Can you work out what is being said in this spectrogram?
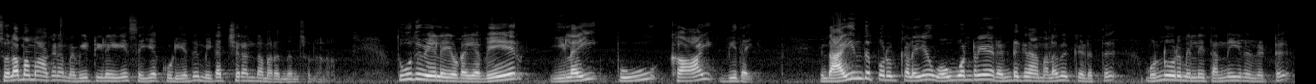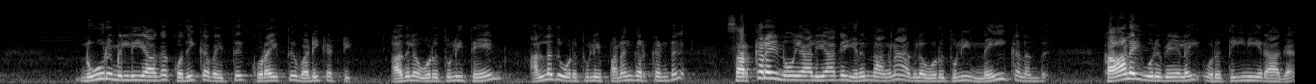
சுலபமாக நம்ம வீட்டிலேயே செய்யக்கூடியது மிகச்சிறந்த மருந்துன்னு சொல்லலாம். தூதுவேலையுடைய வேர் இலை பூ காய் விதை. இந்த ஐந்து பொருட்களையும் ஒவ்வொன்றையும் ரெண்டு கிராம் அளவுக்கு எடுத்து முந்நூறு மில்லி தண்ணீரில் இட்டு நூறு மில்லியாக கொதிக்க வைத்து குறைத்து வடிகட்டி அதில் ஒரு துளி தேன் அல்லது ஒரு துளி பனங்கற்கண்டு சர்க்கரை நோயாளியாக இருந்தாங்கன்னா அதில் ஒரு துளி நெய் கலந்து காலை ஒரு வேளை ஒரு தீநீராக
